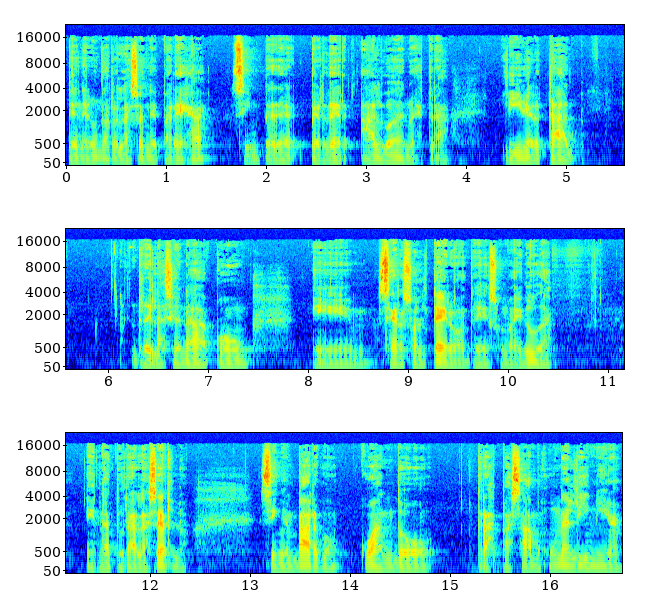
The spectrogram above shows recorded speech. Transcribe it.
tener una relación de pareja sin perder, algo de nuestra libertad relacionada con eh, ser soltero, de eso no hay duda. Es natural hacerlo. Sin embargo, cuando traspasamos una línea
